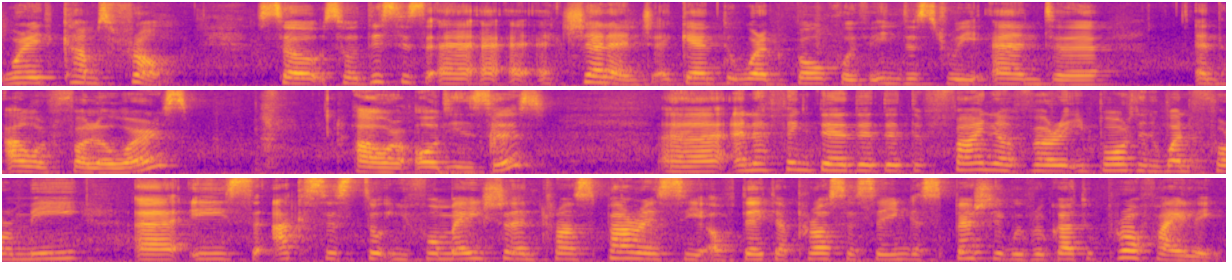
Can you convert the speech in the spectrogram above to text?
where it comes from. So, so this is a, a, a challenge, again, to work both with industry and, uh, and our followers, our audiences. Uh, and I think that the, the, the, final very important one for me uh, is access to information and transparency of data processing, especially with regard to profiling.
